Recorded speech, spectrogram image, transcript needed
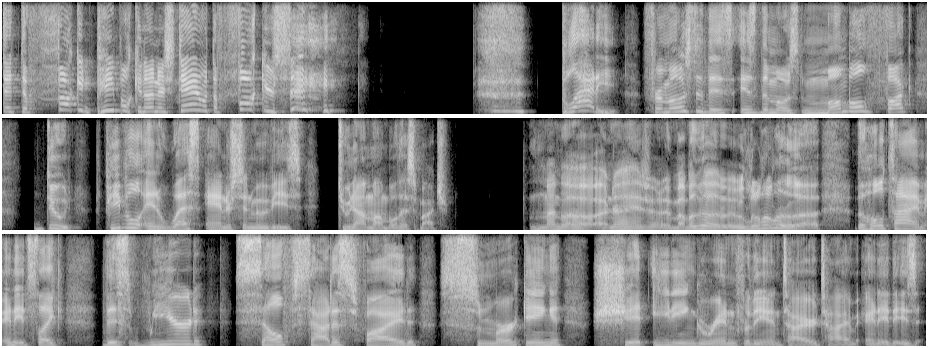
that the fucking people can understand what the fuck you're saying. Blatty, for most of this, is the most mumble fuck. Dude, people in Wes Anderson movies do not mumble this much. Mumble, oh, uh, uh, the whole time. And it's like this weird, self satisfied, smirking, shit eating grin for the entire time. And it is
